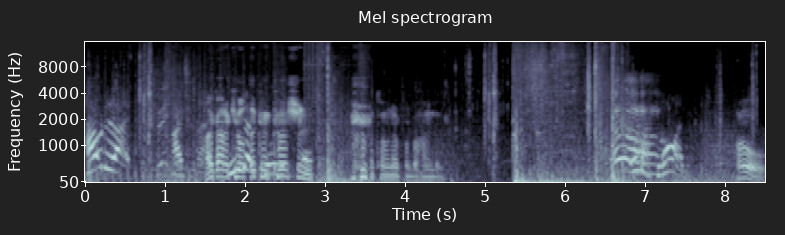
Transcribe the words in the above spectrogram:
How did I? I, I gotta kill got the killed. Concussion. I'm coming up from behind him. oh my god. Oh.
